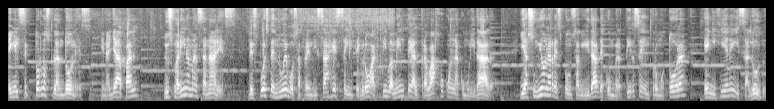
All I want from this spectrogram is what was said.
En el sector Los Blandones, en Ayapal, Luz Marina Manzanares, después de nuevos aprendizajes, se integró activamente al trabajo con la comunidad y asumió la responsabilidad de convertirse en promotora en higiene y salud.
